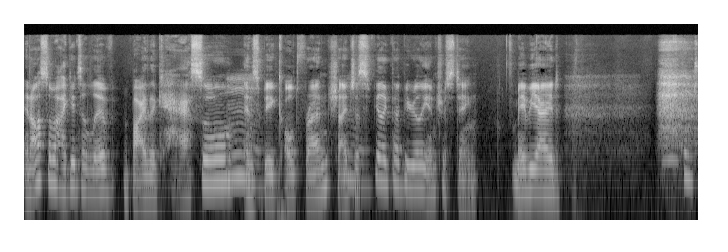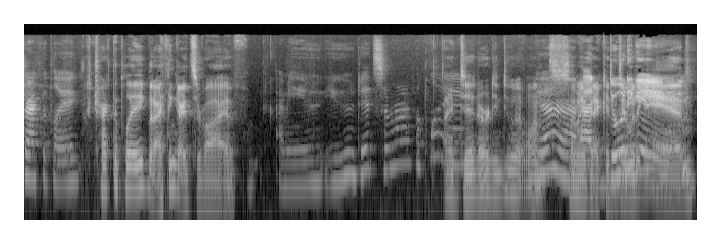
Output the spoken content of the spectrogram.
And also, I get to live by the castle Mm. and speak Old French. I just feel like that'd be really interesting. Maybe I'd Contract the plague. Contract the plague, but I think I'd survive. I mean, you, you did survive a plague. I did already do it once, Yeah. so maybe I could do, it again.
